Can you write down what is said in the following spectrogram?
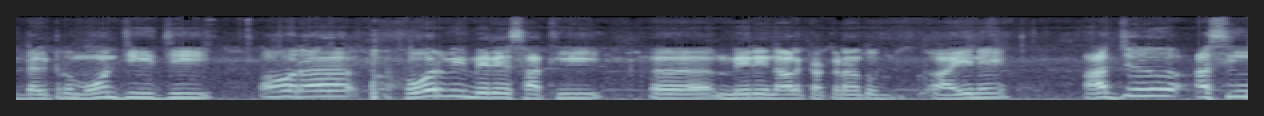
doctor Mohanjit ਜੀ ਔਰ ਹੋਰ ਵੀ ਮੇਰੇ ਸਾਥੀ ਮੇਰੇ ਨਾਲ ਕੱਕੜਾਂ ਤੋਂ ਆਏ ਨੇ। ਅੱਜ ਅਸੀਂ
